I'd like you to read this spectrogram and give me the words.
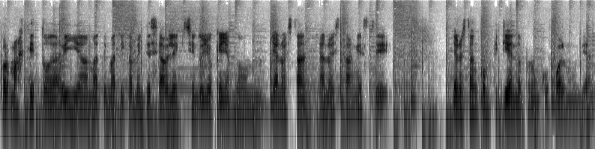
Por más que todavía matemáticamente se hable, siento yo que ellos no, ya no están, ya no están este, ya no están compitiendo por un cupo al mundial.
